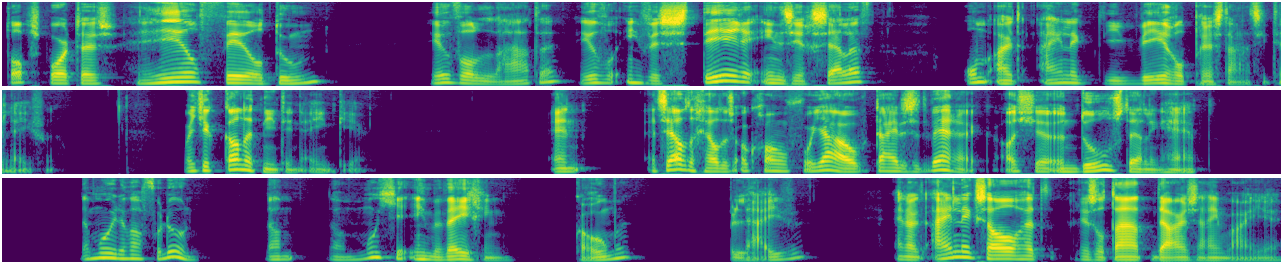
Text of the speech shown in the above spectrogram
topsporters heel veel doen, heel veel laten, heel veel investeren in zichzelf om uiteindelijk die wereldprestatie te leveren. Want je kan het niet in één keer. En hetzelfde geldt dus ook gewoon voor jou tijdens het werk. Als je een doelstelling hebt, dan moet je er wat voor doen. Dan, dan moet je in beweging komen, blijven. En uiteindelijk zal het resultaat daar zijn waar je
